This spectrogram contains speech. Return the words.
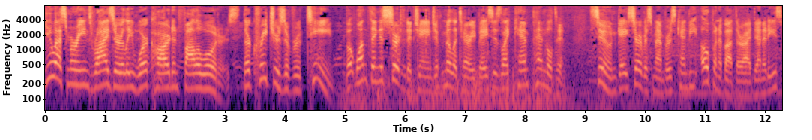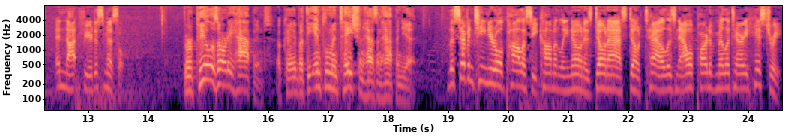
U.S. Marines rise early, work hard, and follow orders. They're creatures of routine, but one thing is certain to change at military bases like Camp Pendleton. Soon, gay service members can be open about their identities and not fear dismissal. The repeal has already happened, okay, but the implementation hasn't happened yet. The 17 year old policy, commonly known as Don't Ask, Don't Tell, is now a part of military history.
